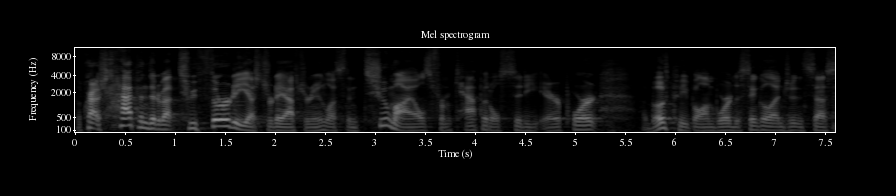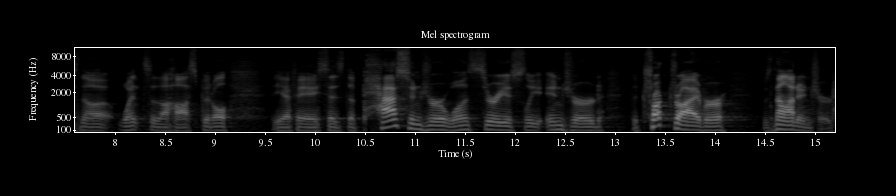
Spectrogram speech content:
The crash happened at about 2.30 yesterday afternoon, less than two miles from Capital City Airport. Both people on board the single-engine Cessna went to the hospital. The FAA says the passenger was seriously injured. The truck driver was not injured.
